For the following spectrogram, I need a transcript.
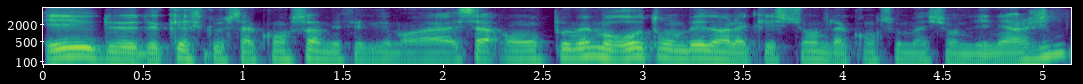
et de, qu'est-ce que ça consomme, effectivement. Euh, ça, on peut même retomber dans la question de la consommation de l'énergie,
